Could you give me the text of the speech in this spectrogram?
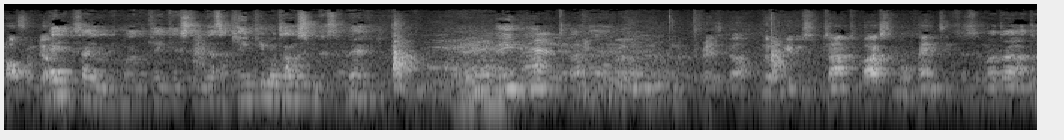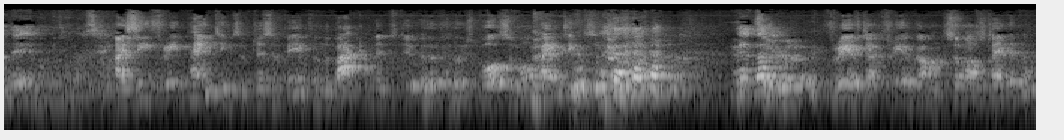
offering, don't you? ね、最後にまあ献金して皆さん献金も楽しみですよね。 Amen. that will give you some time to buy some more paintings. I see three paintings have disappeared from the back. Who, who's bought some more paintings? three, have, three have gone. Someone's taken them.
